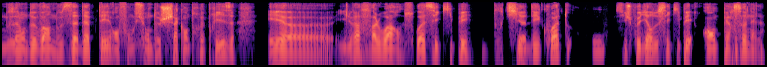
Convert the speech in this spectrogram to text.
Nous allons devoir nous adapter en fonction de chaque entreprise et euh, il va falloir soit s'équiper d'outils adéquats ou, si je peux dire, de s'équiper en personnel.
